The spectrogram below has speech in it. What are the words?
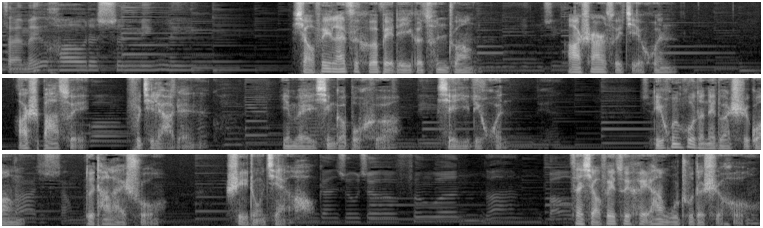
在美好的生命里。小飞来自河北的一个村庄，二十二岁结婚，二十八岁，夫妻俩人因为性格不合，协议离婚。离婚后的那段时光，对他来说是一种煎熬。在小飞最黑暗无助的时候，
